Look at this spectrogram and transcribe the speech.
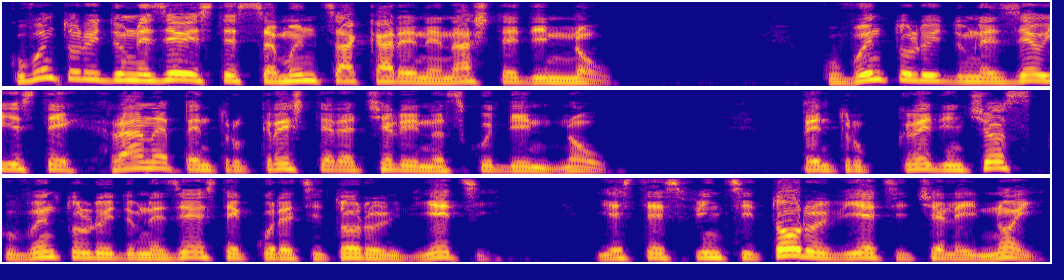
Cuvântul lui Dumnezeu este sămânța care ne naște din nou. Cuvântul lui Dumnezeu este hrană pentru creșterea celui născut din nou. Pentru credincios, cuvântul lui Dumnezeu este curățitorul vieții este sfințitorul vieții celei noi,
